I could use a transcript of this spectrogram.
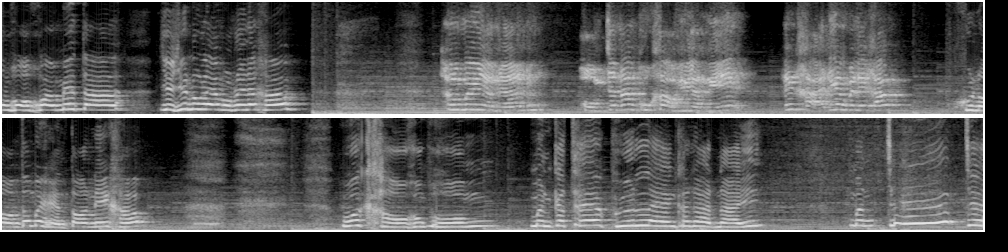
ผมขอความเมตตา อย่ายึดโรงแรมผมเลยนะครับ ถ้าไม่อย่างนั้น ผมจะนั่งคุกเข่าอยู่อย่างนี้ ให้ขาเดี้ยงไปเลยครับ คุณออมต้องมาเห็นตอนนี้ครับ ว่าเข่าของผม มันกระแทกพื้นแรงขนาดไหน มันเจ็บเจ็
